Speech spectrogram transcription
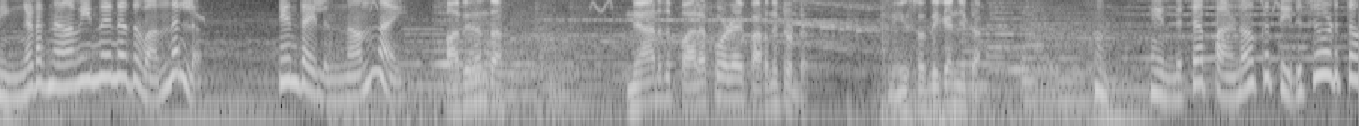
നിങ്ങളുടെ നാവിന്ന് തന്നെ അത് വന്നല്ലോ. എന്തായാലും നന്നായി. അതിനെന്താ? ഞാനത് പലപ്പോഴായി പറഞ്ഞിട്ടുണ്ട്. നീ ശ്രദ്ധിക്കഞ്ഞിട്ടാ എന്നിട്ടാ പണമൊക്കെ തിരിച്ചു കൊടുത്തോ?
